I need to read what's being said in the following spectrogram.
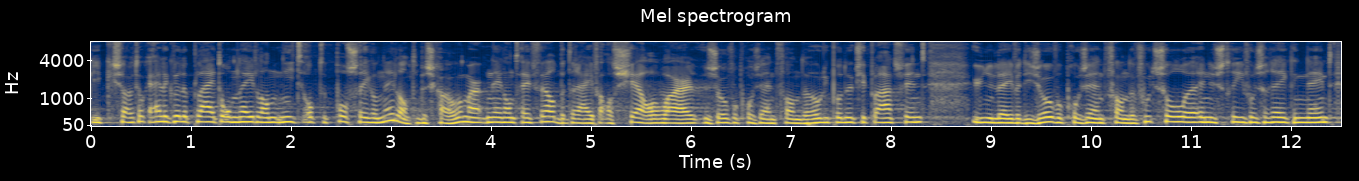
ik zou het ook eigenlijk willen pleiten om Nederland niet op de postregel Nederland te beschouwen. Maar Nederland heeft wel bedrijven als Shell, waar zoveel procent van de olieproductie plaatsvindt. Unilever, die zoveel procent van de voedselindustrie voor zijn rekening neemt. We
